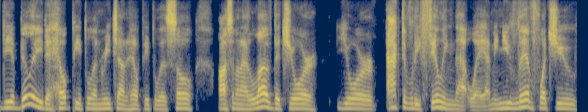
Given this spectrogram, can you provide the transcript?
the ability to help people and reach out and help people is so awesome. And I love that you're you're actively feeling that way. I mean, you live what you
